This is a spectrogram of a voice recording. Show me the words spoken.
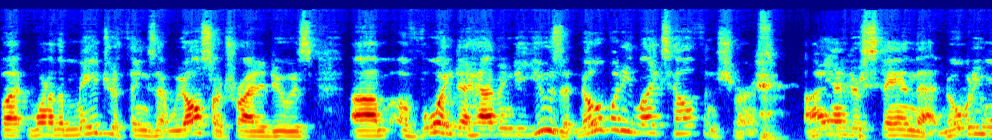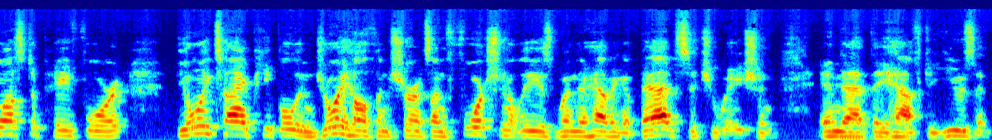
But one of the major things that we also try to do is um, avoid having to use it. Nobody likes health insurance. I understand that. Nobody wants to pay for it. The only time people enjoy health insurance, unfortunately, is when they're having a bad situation and that they have to use it.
